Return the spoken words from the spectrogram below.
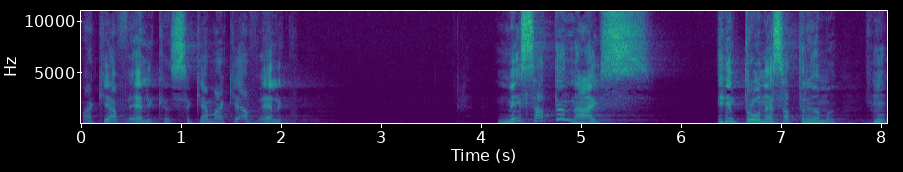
maquiavélicas. Isso aqui é maquiavélico. Nem Satanás entrou nessa trama. Não,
